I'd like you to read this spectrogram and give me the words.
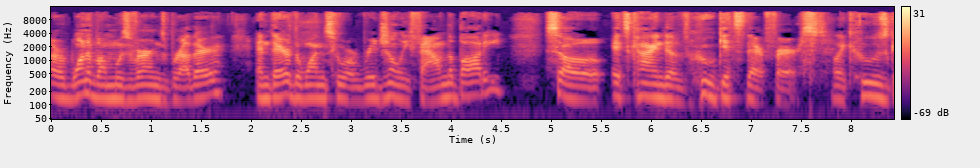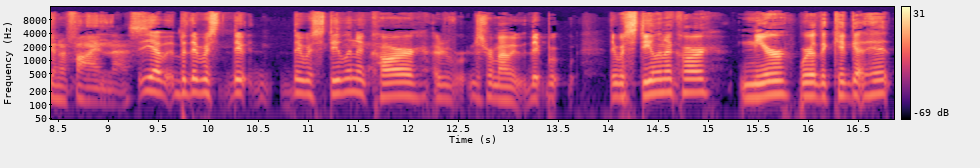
or one of them was Vern's brother, and they're the ones who originally found the body. So it's kind of who gets there first, like who's gonna find this. Yeah, but but they were they, they were stealing a car. uh, Just remind me, they were they were stealing a car near where the kid got hit,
